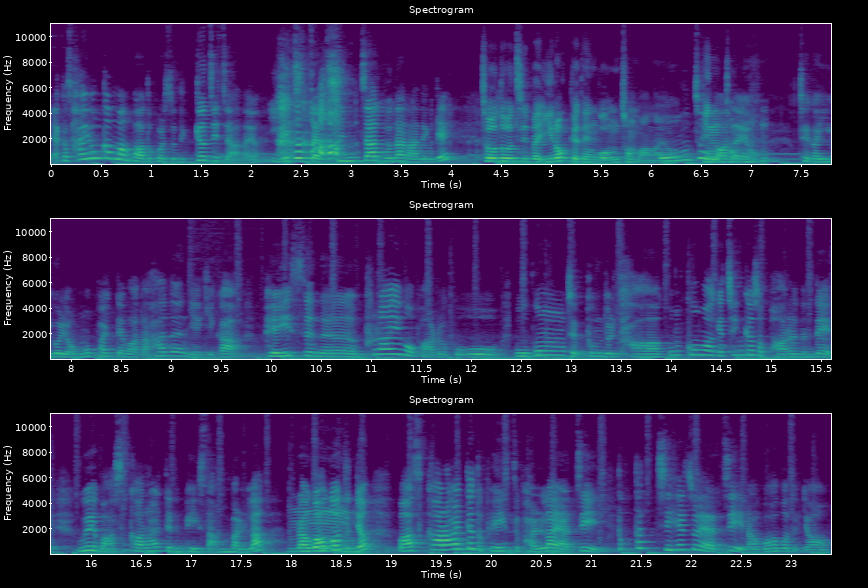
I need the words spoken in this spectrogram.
약간 사용감만 봐도 벌써 느껴지지 않아요? 이게 진짜 진짜구나라는 게 저도 집에 이렇게 된 거 엄청 많아요. 엄청 빈통. 많아요. 제가 이걸 영업할 때마다 하는 얘기가 베이스는 프라이머 바르고 모공 제품들 다 꼼꼼하게 챙겨서 바르는데 왜 마스카라 할 때는 베이스 안 발라? 라고 음. 하거든요. 마스카라 할 때도 베이스 발라야지 똑같이 해줘야지 라고 하거든요.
